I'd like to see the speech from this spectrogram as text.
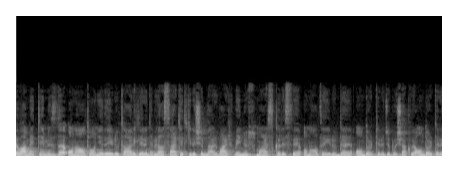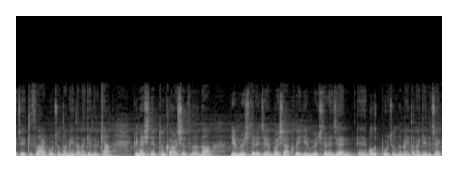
Devam ettiğimizde 16-17 Eylül tarihlerinde biraz sert etkileşimler var. Venüs Mars karesi 16 Eylül'de 14 derece Başak ve 14 derece İkizler Burcu'nda meydana gelirken Güneş Neptün karşıtlığı da 23 derece Başak ve 23 derece e, Balık Burcu'nda meydana gelecek.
